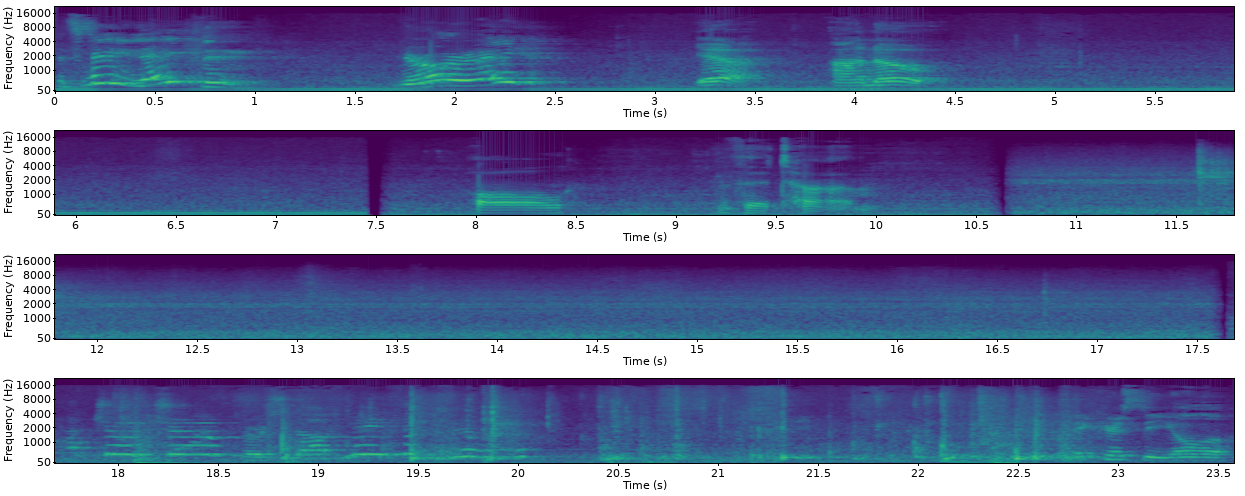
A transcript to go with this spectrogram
It's me, Nathan. You're RA? Yeah, I know. All the time. First stop, Nathan. Christy, YOLO.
